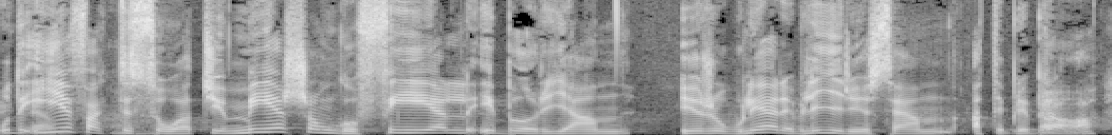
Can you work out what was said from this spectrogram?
och det är ju faktiskt så att ju mer som går fel i början ju roligare blir det ju sen att det blir bra. Ja.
